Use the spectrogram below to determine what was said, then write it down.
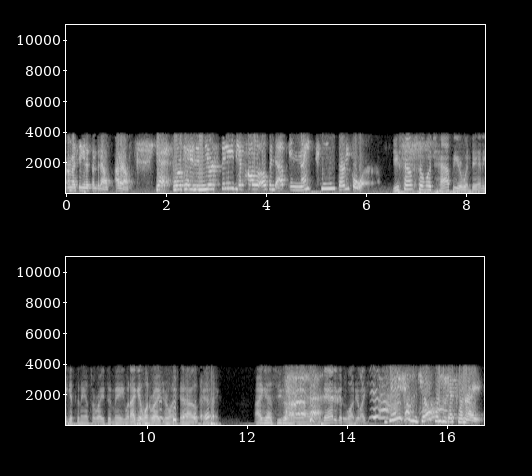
Or am I thinking of something else? I don't know. Yes, located in New York City, the Apollo opened up in 1934. You sound so much happier when Danny gets an answer right than me. When I get one right, you're like, yeah, okay. I guess you got it right. When Danny gets one, you're like, yeah. Danny tells a joke when he gets one right.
